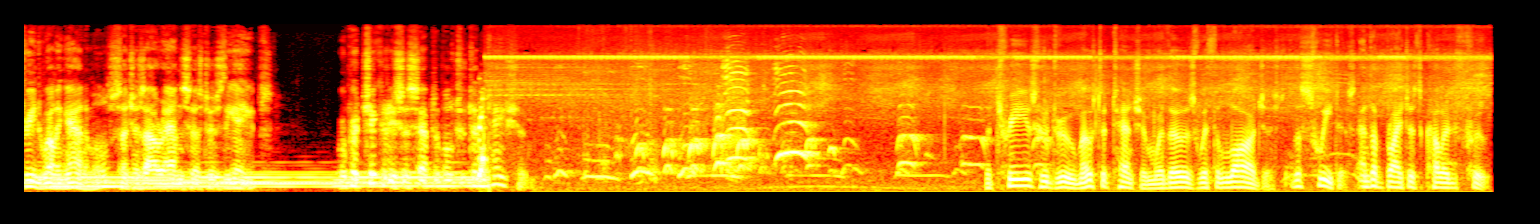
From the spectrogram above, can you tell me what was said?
Tree-dwelling animals, such as our ancestors the apes, were particularly susceptible to temptation. The trees who drew most attention were those with the largest, the sweetest, and the brightest colored fruit.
